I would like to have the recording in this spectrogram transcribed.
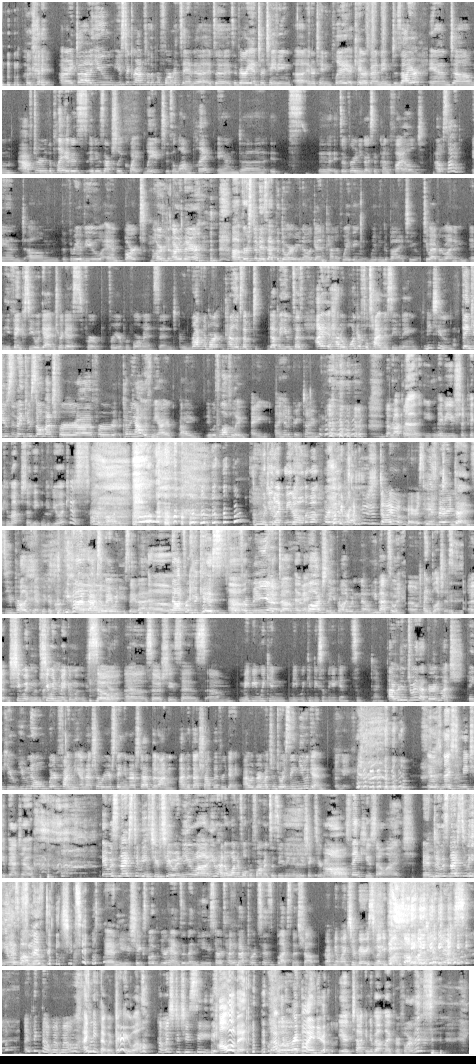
Okay. All right. Uh, you you stick around for the performance, and uh, it's a it's a very entertaining uh, entertaining play. A caravan named Desire, and um, after the play, it is it is actually quite late. It's a long play, and uh, it's uh, it's over, and you guys have kind of filed outside. And um, the three of you and Bart are, are there. Uh, Verstum is at the door, you know, again, kind of waving waving goodbye to to everyone, and, and he thanks you again, Triggus, for for your performance. And Ragnar Bart kind of looks up to, up at you and says, "I had a wonderful time this evening. Me too. Thank you, thank you so much for uh, for coming out with me. I I it was lovely." I I had a great time. Rockna, y- maybe you should pick him up so he can give you a kiss. Oh my god. Would you like me to hold him up for you? Rock just die of embarrassment? He's very dense. You probably can't pick him up. He kind of backs Oh. away when you say that. Oh. Not from the kiss, from, Oh. from being Yeah. picked up. Okay. Well, actually, you probably wouldn't know. He backs away Um, and blushes. uh, she wouldn't. That's She fine. wouldn't make a move. So, Yeah, yeah. Uh, so she says, um, maybe we can. Maybe we can do something again sometime. I would enjoy that very much. Thank you. You know where to find me. I'm not sure where you're staying in Narstad, but I'm I'm at that shop every day. I would very much enjoy seeing you again. Okay. It was nice to meet you, Banjo. It was nice to meet you too, and you uh, you had a wonderful performance this evening. And he shakes your hand. Oh, thank you so much. And it was nice to meet you as well, it's ma'am. nice to meet you too. And he shakes both of your hands, and then he starts heading back towards his blacksmith shop. Ragna wipes her very sweaty palms off on your dress. I think that went well. I think that went very well. How much did you see? All of it. I was right behind you. You're talking about my performance?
